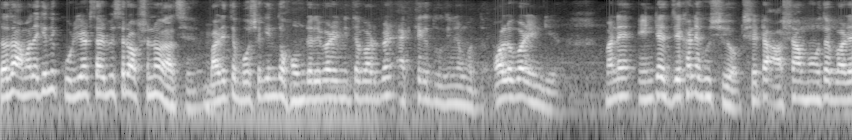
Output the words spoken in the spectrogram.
দাদা আমাদের কিন্তু কুরিয়ার সার্ভিসের অপশনও আছে। বাড়িতে বসে কিন্তু হোম ডেলিভারি নিতে পারবেন এক থেকে দুদিনের মধ্যে অল ওভার ইন্ডিয়া মানে ইন্ডিয়ার যেখানে খুশি হোক সেটা আসাম হতে পারে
